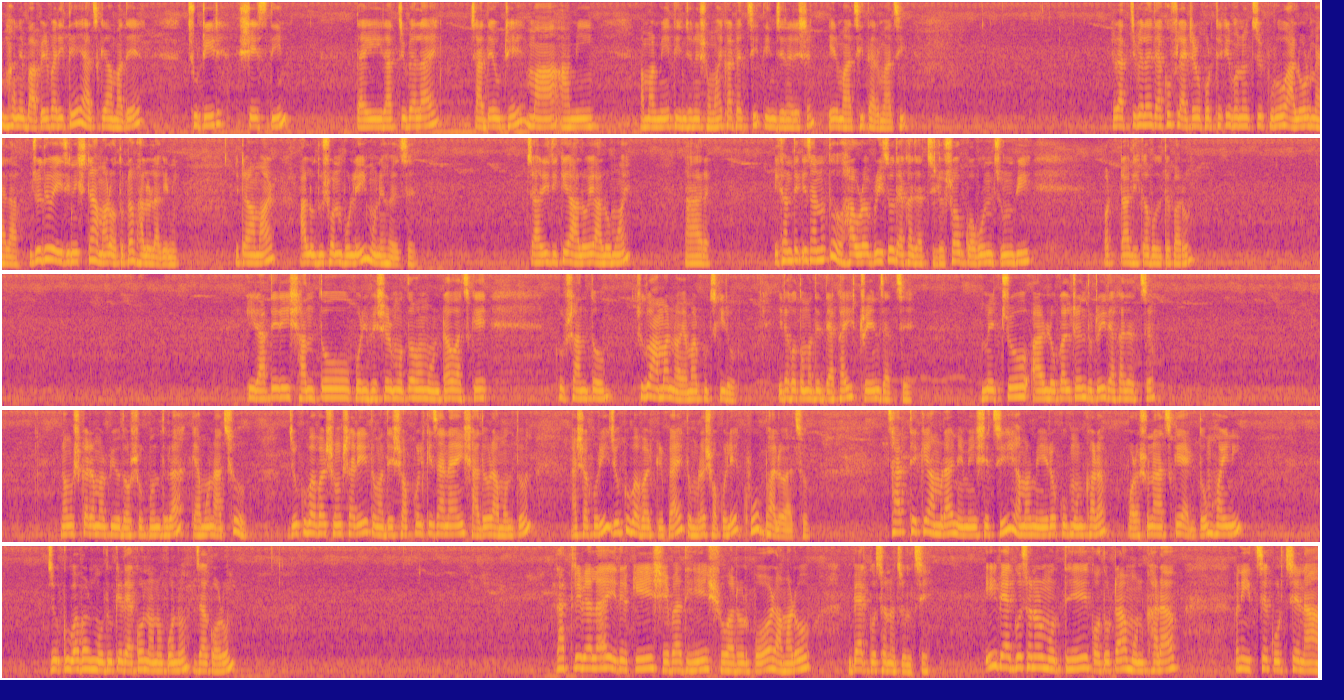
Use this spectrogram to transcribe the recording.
মানে বাপের বাড়িতে আজকে আমাদের ছুটির শেষ দিন। তাই রাত্রিবেলায় ছাদে উঠে মা, আমি, আমার মেয়ে তিনজনের সময় কাটাচ্ছি, তিন জেনারেশন এর মাঝি তার মাঝি। রাত্রিবেলায় দেখো ফ্ল্যাটের ওপর থেকে মনে হচ্ছে পুরো আলোর মেলা। যদিও এই জিনিসটা আমার অতটা ভালো লাগেনি। এটা আমার আলো দূষণ বলেই মনে হয়েছে। চারিদিকে আলোয় আলোময়। আর এখান থেকে জানো তো, হাওড়া ব্রিজও দেখা যাচ্ছিল। সব গগনচুম্বী অট্টালিকা বলতে পারো। এই রাতের এই শান্ত পরিবেশের মতো আমার মনটাও আজকে খুব শান্ত। শুধু আমার নয়, আমার পুচকিরও। এই দেখো, তোমাদের দেখাই, ট্রেন যাচ্ছে। মেট্রো আর লোকাল ট্রেন দুটোই দেখা যাচ্ছে। নমস্কার আমার প্রিয় দর্শক বন্ধুরা, কেমন আছো? যোগু বাবার সংসারে তোমাদের সকলকে জানাই সাদর আমন্ত্রণ। আশা করি যোগ্য বাবার কৃপায় তোমরা সকলে খুব ভালো আছো। ছাদ থেকে আমরা নেমে এসেছি, আমার মেয়েরও খুব মন খারাপ, পড়াশোনা আজকে একদম হয়নি। যজ্ঞ বাবার মধুকে দেখো ননপন, যা গরম। রাত্রিবেলায় এদেরকে সেবা দিয়ে শোয়ানোর পর আমারও ব্যাগ গোছানো চলছে। এই ব্যাগ গোছানোর মধ্যে কতটা মন খারাপ মানে ইচ্ছে করছে না।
